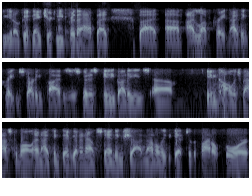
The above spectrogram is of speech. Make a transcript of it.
you know, good natured heat for that. But but um, I love Creighton. I think Creighton's starting five is as good as anybody's um, in college basketball. And I think they've got an outstanding shot, not only to get to the Final Four,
